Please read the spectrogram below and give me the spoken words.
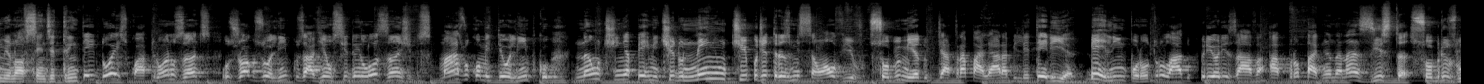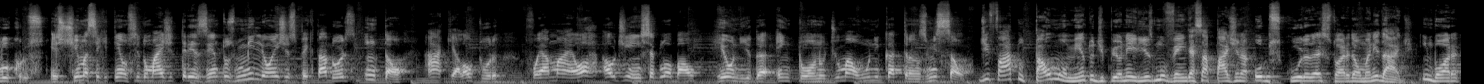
1932, quatro anos antes, os Jogos Olímpicos haviam sido em Los Angeles, mas o Comitê Olímpico não tinha permitido nenhum tipo de transmissão ao vivo, sob o medo de atrapalhar a bilheteria. Berlim, por outro lado, priorizava a propaganda nazista sobre os lucros. Estima-se que tenham sido mais de 300 milhões de espectadores, então, àquela altura, foi a maior audiência global reunida em torno de uma única transmissão. De fato, tal momento de pioneirismo vem dessa página obscura da história da humanidade. Embora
